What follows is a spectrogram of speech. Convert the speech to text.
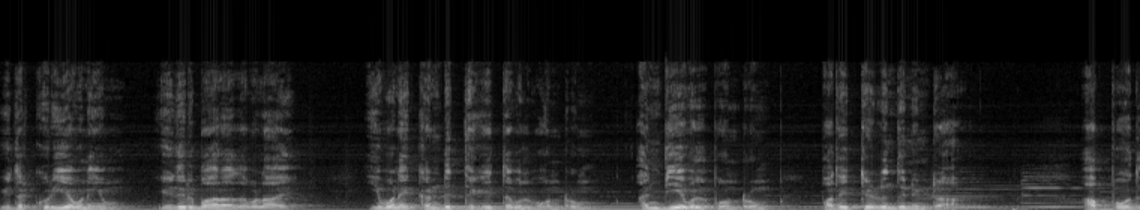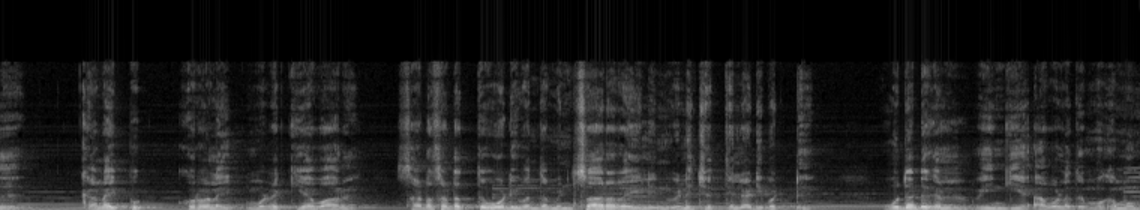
இதற்குரியவனையும் எதிர்பாராதவளாய். இவனைக் கண்டு திகைத்தவள் போன்றும் அஞ்சியவள் போன்றும் பதைத்தெழுந்து நின்றாள். அப்போது கனைப்பு குரலை முழக்கியவாறு சடசடத்து ஓடி வந்த மின்சார ரயிலின் வெளிச்சத்தில் அடிபட்டு உதடுகள் வீங்கிய அவளது முகமும்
